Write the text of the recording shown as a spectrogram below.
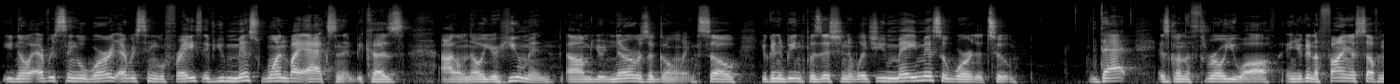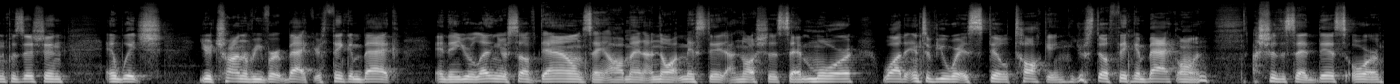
you know, every single word, every single phrase, if you miss one by accident because, I don't know, you're human, um, your nerves are going. So you're going to be in a position in which you may miss a word or two. That is going to throw you off, and you're going to find yourself in a position in which you're trying to revert back. You're thinking back and then you're letting yourself down saying oh man i know i missed it. I know i should have said more while the interviewer is still talking. You're still thinking back on i should have said this or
